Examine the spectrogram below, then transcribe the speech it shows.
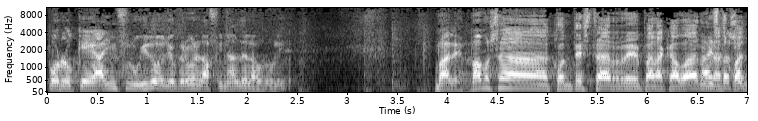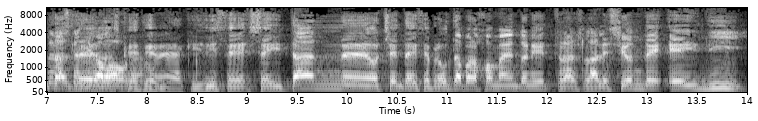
por lo que ha influido, yo creo, en la final de la Euroliga. Vale, vamos a contestar eh, para acabar Ah, unas de las cuantas que de las ahora, que ¿no? tienen aquí. Dice Seitan80, dice, pregunta para Juan Anthony, tras la lesión de AD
